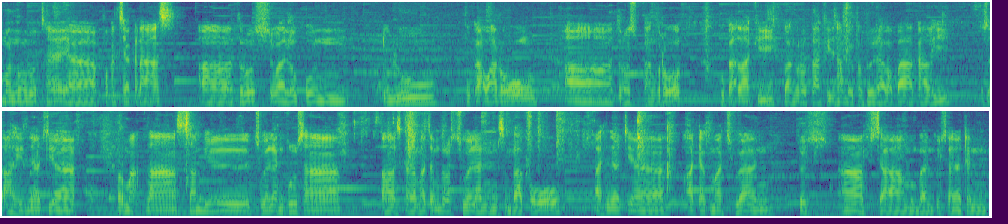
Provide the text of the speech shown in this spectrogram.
menurut saya ya pekerja keras. Uh, terus walaupun dulu buka warung, uh, terus bangkrut, buka lagi, bangkrut lagi sampai beberapa kali. Terus akhirnya dia permaktas sambil jualan pulsa, uh, segala macam, terus jualan sembako. Akhirnya dia ada kemajuan, terus uh, bisa membantu saya dan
